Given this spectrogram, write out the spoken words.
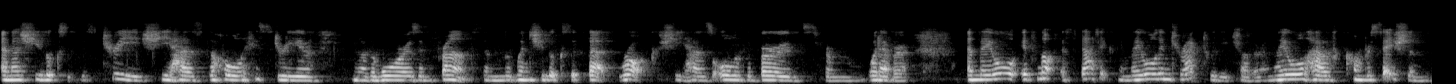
and as she looks at this tree she has the whole history of you know the wars in France. And when she looks at that rock she has all of the birds from whatever. And they all it's not a static thing. They all interact with each other and they all have conversations.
